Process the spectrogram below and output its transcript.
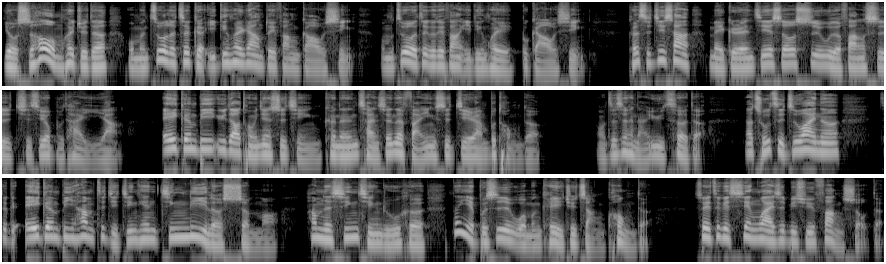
有时候我们会觉得，我们做了这个一定会让对方高兴，我们做了这个对方一定会不高兴。可实际上，每个人接收事物的方式其实又不太一样。A 跟 B 遇到同一件事情，可能产生的反应是截然不同的。哦，这是很难预测的。那除此之外呢？这个 A 跟 B 他们自己今天经历了什么？他们的心情如何？那也不是我们可以去掌控的。所以这个线外是必须放手的。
